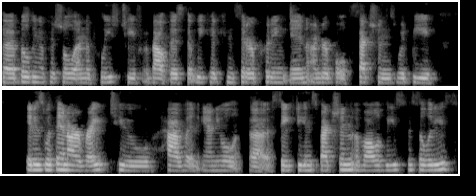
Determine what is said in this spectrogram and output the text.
the building official and the police chief about this, that we could consider putting in under both sections would be it is within our right to have an annual uh, safety inspection of all of these facilities.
